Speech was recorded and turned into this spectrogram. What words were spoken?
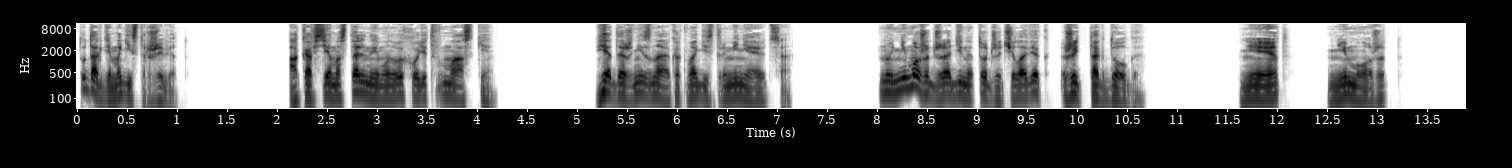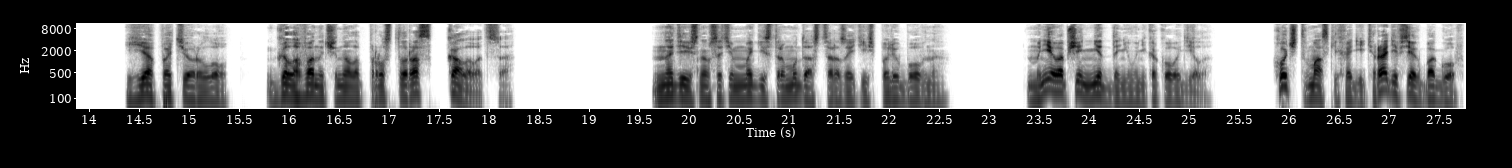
Туда, где магистр живет. А ко всем остальным он выходит в маске. Я даже не знаю, как магистры меняются. Ну, не может же один и тот же человек жить так долго. Нет, не может. Я потер лоб. Голова начинала просто раскалываться. Надеюсь, нам с этим магистром удастся разойтись полюбовно. Мне вообще нет до него никакого дела. Хочет в маске ходить ради всех богов.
